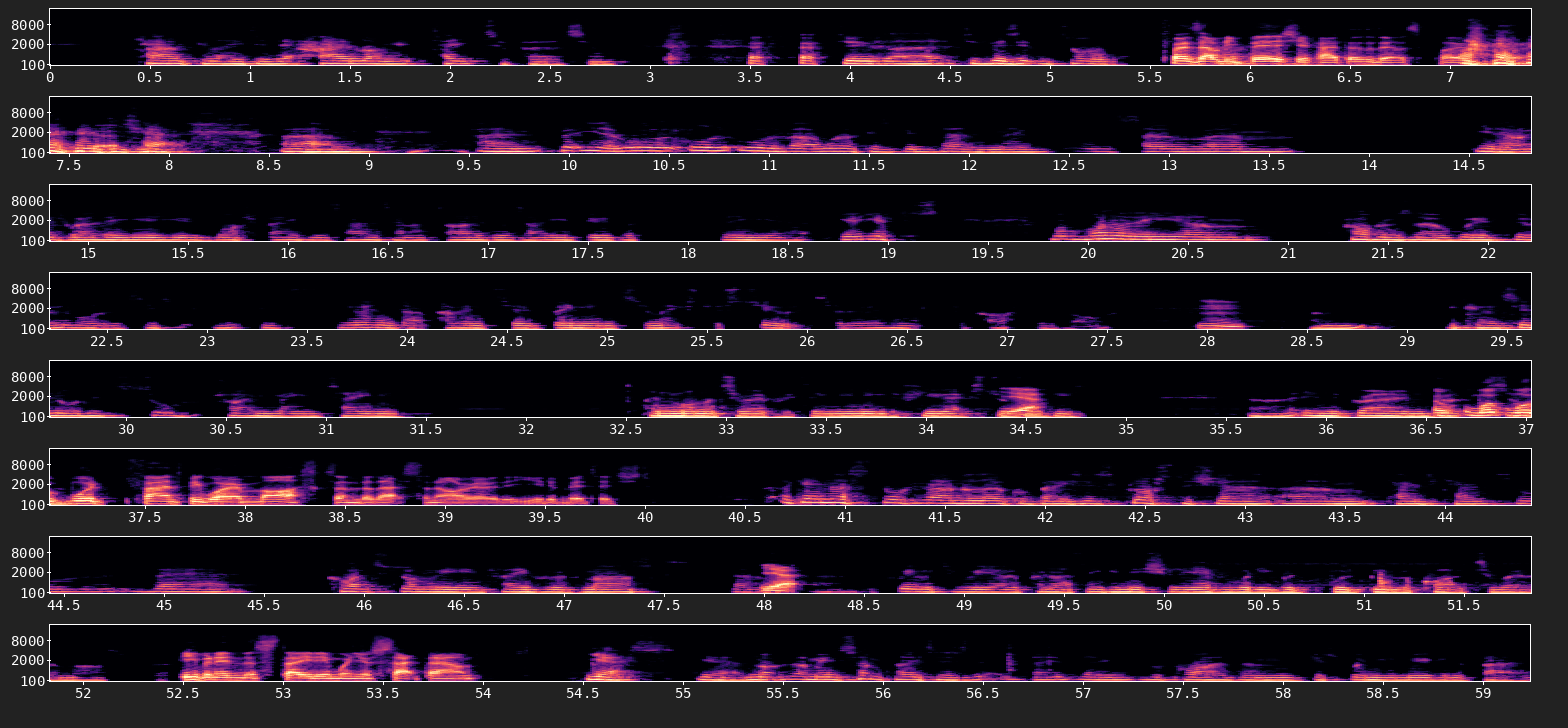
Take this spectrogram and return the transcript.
calculated it how long it takes a person to uh, to visit the toilet. Depends how many beers you've had, doesn't it? I suppose. yeah. yeah. Um, and but you know, all, all, all of that work has been done, and, and so um, you know, it's whether you use wash basins, hand sanitizers, how you do the the uh, you, you have to. One of the um, problems though with doing all this is, is you end up having to bring in some extra stewards, so there is an extra cost involved. Mm. Um, because in order to sort of try and maintain and monitor everything, you need a few extra yeah. bodies uh, in the ground. But, would, would, would, fans be wearing masks under that scenario that you'd envisaged? Again, that's sorted out on a local basis. Gloucestershire um, County Council, they're quite strongly in favour of masks. So, yeah. Uh, if we were to reopen, I think initially everybody would, would be required to wear a mask. But... Even in the stadium when you're sat down? Yes, yeah. Not, I mean, some places they, they require them just when you're moving about.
